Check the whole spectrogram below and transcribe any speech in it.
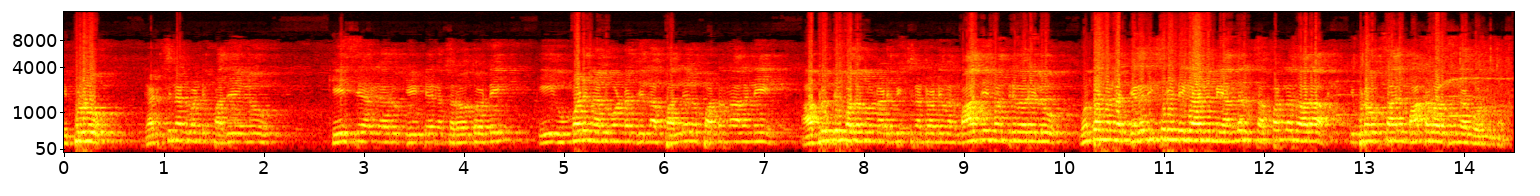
ఇప్పుడు గడిచినటువంటి పదేళ్ళు కేసీఆర్ గారు కేటీఆర్ చొరవతోటి ఈ ఉమ్మడి నల్గొండ జిల్లా పల్లెలు పట్టణాలని అభివృద్ధి పదంలో నడిపించినటువంటి మన మాజీ మంత్రివర్యులు ముందన్న జగదీశ్వర రెడ్డి గారిని మీ అందరి చప్పట్ల ద్వారా ఇప్పుడు ఒకసారి మాట్లాడాల్సిందిగా కోరుతున్నాను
